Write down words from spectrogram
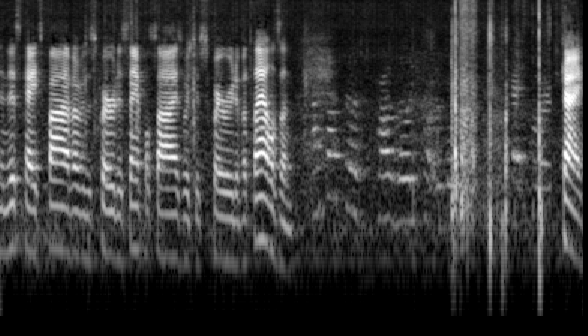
in this case, 5 over the square root of sample size, which is square root of 1,000. I thought the probability part would be Okay.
